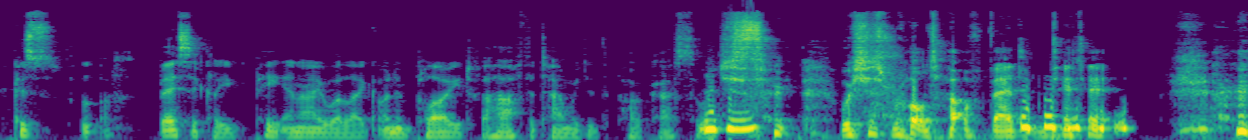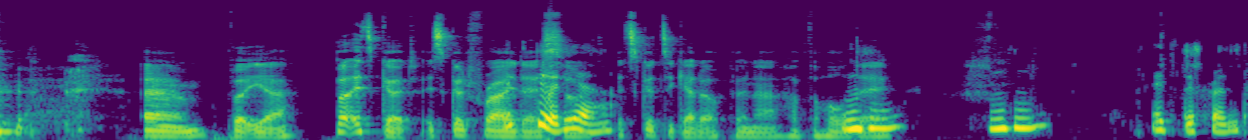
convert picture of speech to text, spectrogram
because basically Pete and I were like unemployed for half the time we did the podcast, so we just we just rolled out of bed and did it. um, but yeah, but it's good. It's Good Friday, good, so yeah. it's good to get up and uh, have the whole day. It's different.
